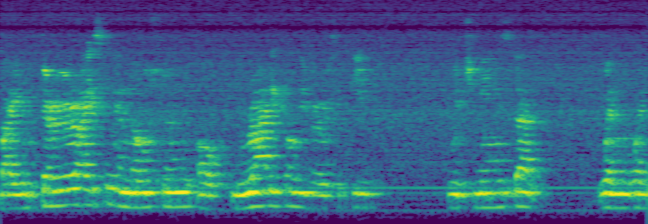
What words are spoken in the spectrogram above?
by interiorizing a notion of radical diversity, which means that when when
